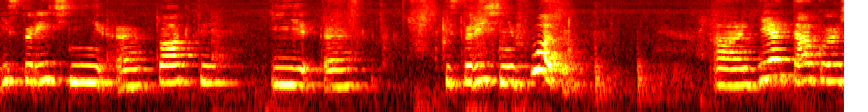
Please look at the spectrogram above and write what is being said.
історичні факти і історичні фото. Є також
